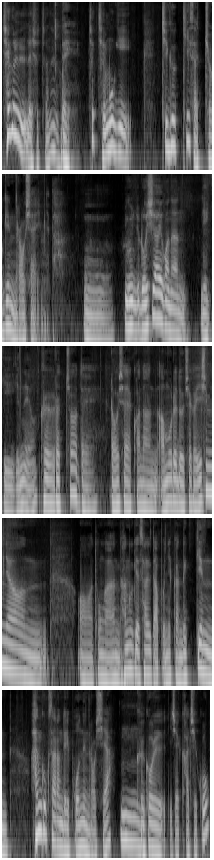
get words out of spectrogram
책을 내셨잖아요. 네. 책 제목이 지극히 사적인 러시아입니다. 음, 이건 러시아에 관한 얘기겠네요. 그렇죠, 네. 러시아에 관한 아무래도 제가 20년 어, 동안 한국에 살다 보니까 느낀 한국 사람들이 보는 러시아 음. 그걸 이제 가지고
